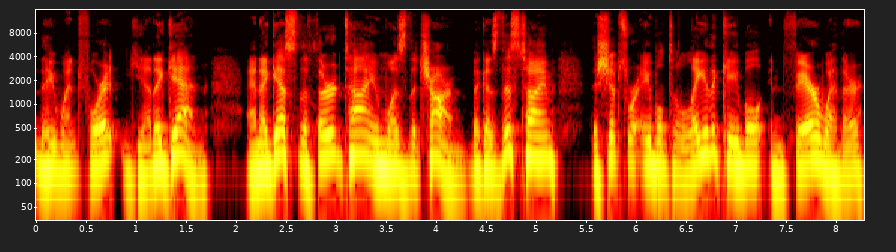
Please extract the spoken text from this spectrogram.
they went for it yet again. And I guess the third time was the charm, because this time the ships were able to lay the cable in fair weather.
